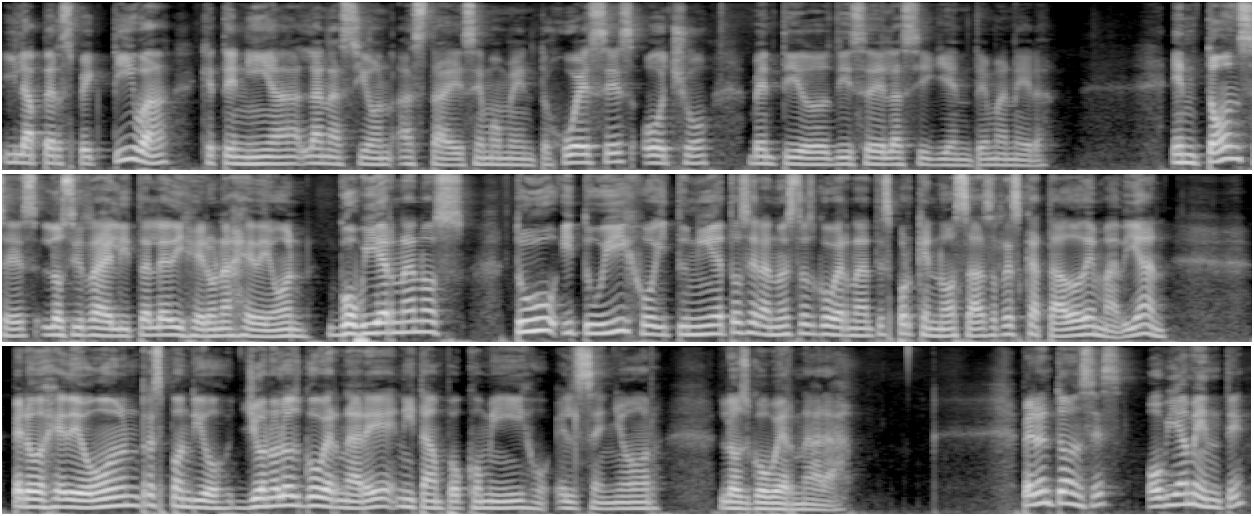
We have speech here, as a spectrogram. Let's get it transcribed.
y la perspectiva que tenía la nación hasta ese momento. Jueces 8, 22 dice de la siguiente manera. Entonces los israelitas le dijeron a Gedeón, gobiérnanos, tú y tu hijo y tu nieto serán nuestros gobernantes porque nos has rescatado de Madián. Pero Gedeón respondió, yo no los gobernaré ni tampoco mi hijo, el Señor los gobernará. Pero entonces, obviamente,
